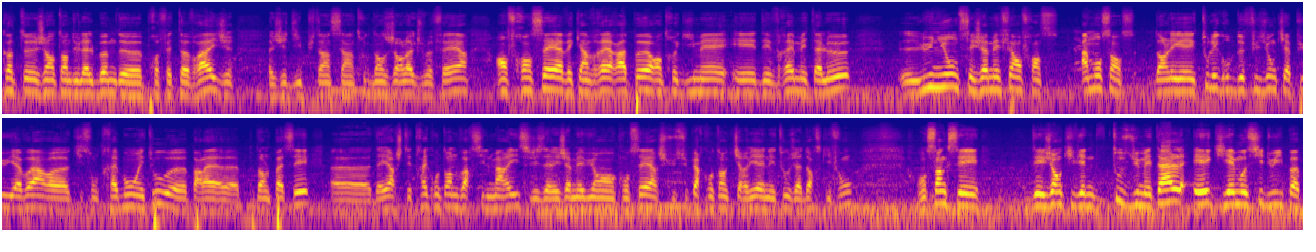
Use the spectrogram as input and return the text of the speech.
quand j'ai entendu l'album de Prophet of Rage, j'ai dit putain c'est un truc dans ce genre-là que je veux faire. En français avec un vrai rappeur entre guillemets et des vrais métalleux. L'union ne s'est jamais fait en France, à mon sens. Dans tous les groupes de fusion qu'il y a pu y avoir, euh, qui sont très bons et tout, euh, la- dans le passé. Euh, D'ailleurs, j'étais très content de voir Silmaris, je les avais jamais vus en concert, je suis super content qu'ils reviennent et tout, j'adore ce qu'ils font. On sent que c'est des gens qui viennent tous du métal et qui aiment aussi du hip-hop.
